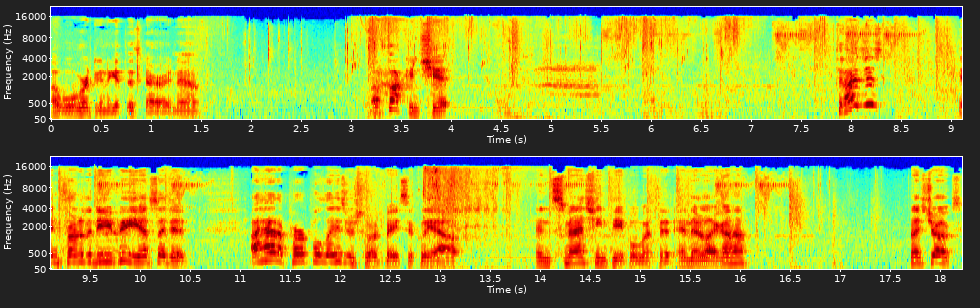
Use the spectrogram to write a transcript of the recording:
Oh, well, we're gonna get this guy right now. Oh, fucking shit. Did I just... In front of the DP, yes I did. I had a purple laser sword basically out. And smashing people with it. And they're like, uh-huh. Nice jokes.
